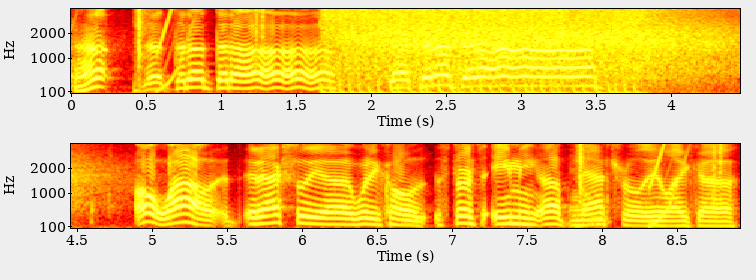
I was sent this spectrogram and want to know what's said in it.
Huh? Da, da, da, da, da. Da, da, da, da. Oh wow! It actually, uh, what do you call it? It starts aiming up naturally, like a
